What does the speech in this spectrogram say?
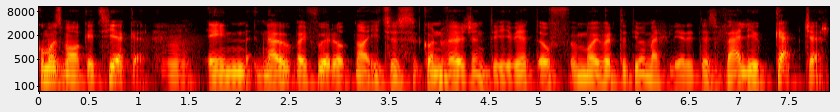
kom ons maak dit seker. Hmm. En nou byvoorbeeld na iets soos conversion toe, jy weet of 'n mooi woord wat iemand my geleer het is value capture.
